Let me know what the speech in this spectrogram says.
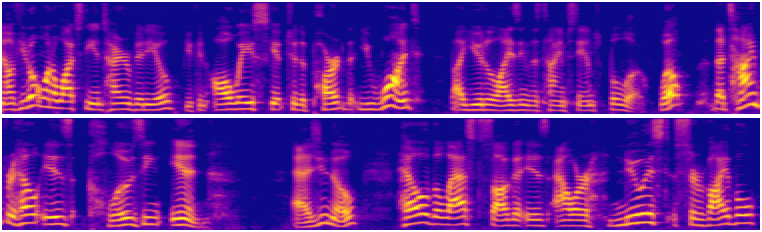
Now, if you don't want to watch the entire video, you can always skip to the part that you want by utilizing the timestamps below. Well, the time for Hel is closing in. As you know, Hel the Last Saga is our newest survival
